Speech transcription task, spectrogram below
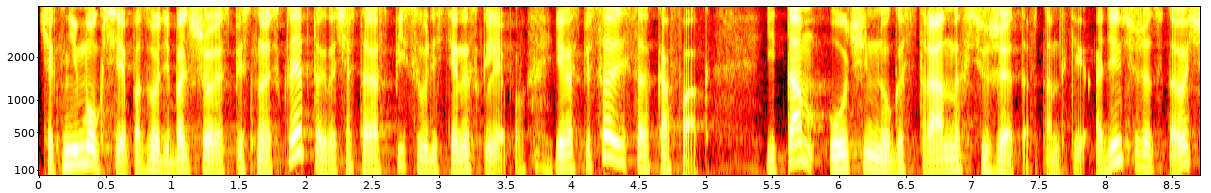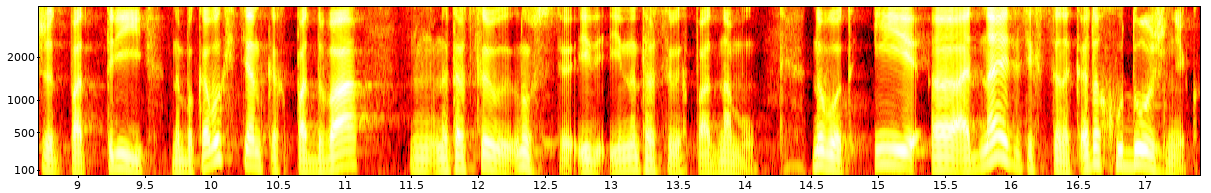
Человек не мог себе позволить большой расписной склеп, тогда часто расписывали стены склепов. И расписали саркофаг. И там очень много странных сюжетов. Там такие один сюжет, второй сюжет, по три на боковых стенках, по два на торцевых, ну, и, и на торцевых по одному. Ну вот, и э, одна из этих сценок — это художник.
